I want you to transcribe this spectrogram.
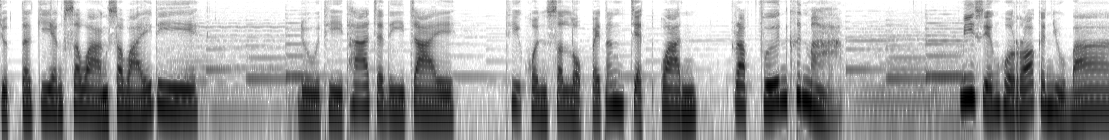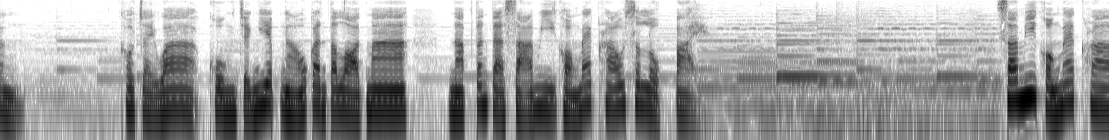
จุดตะเกียงสว่างสวัยดี ดูทีท่าจะดีใจ ที่คนสลบไปตั้งเจ็ดวัน กลับฟื้นขึ้นมา มีเสียงหัวเราะกันอยู่บ้าง เข้าใจว่าคงจะเงียบเหงากันตลอดมา นับตั้งแต่สามีของแม่เคร้าสลบไปสามีของแม่เครา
